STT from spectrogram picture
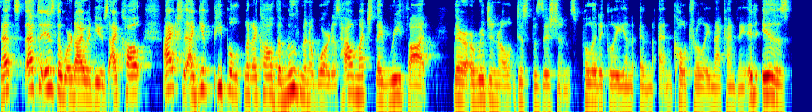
That's that is the word I would use. I call I actually I give people what I call the movement award is how much they rethought their original dispositions politically and, and, and culturally and that kind of thing. It is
